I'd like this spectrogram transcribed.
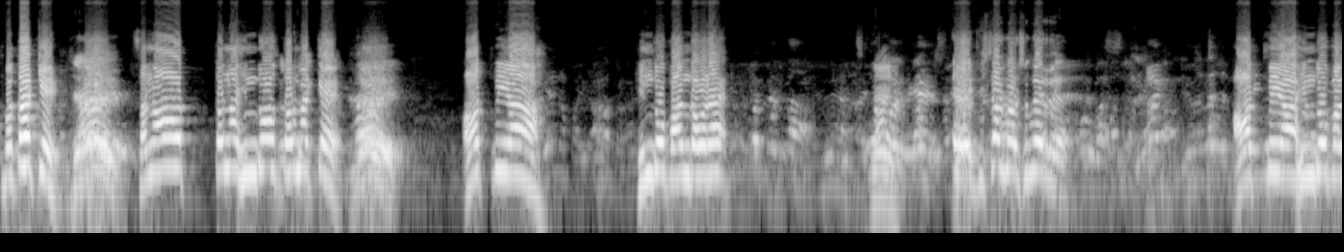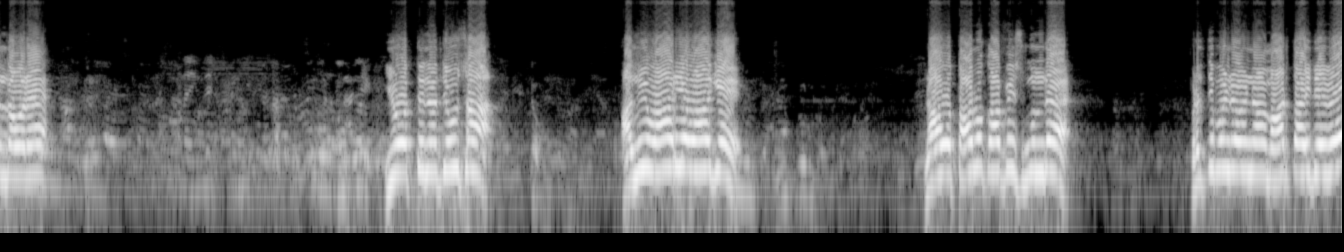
ಮತಕ್ಕೆ ಸನಾತನ ಹಿಂದೂ ಧರ್ಮಕ್ಕೆ ಆತ್ಮೀಯ ಹಿಂದೂ ಬಾಂಧವರೇ ವಿಚಾರ ಮಾಡಿ ಸುಮ್ಮನೆ ಆತ್ಮೀಯ ಹಿಂದೂ ಬಾಂಧವರೇ ಇವತ್ತಿನ ದಿವಸ ಅನಿವಾರ್ಯವಾಗಿ ನಾವು ತಾಲೂಕು ಆಫೀಸ್ ಮುಂದೆ ಪ್ರತಿಭಟನೆ ಮಾಡ್ತಾ ಇದ್ದೇವೆ.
